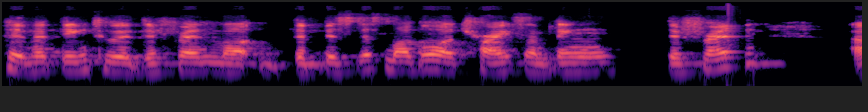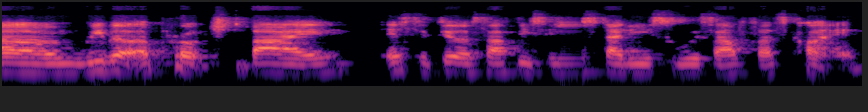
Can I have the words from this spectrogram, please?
pivoting to a different mod- the business model or try something different, um, we were approached by Institute of Southeast Asian Studies, who is our first client.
